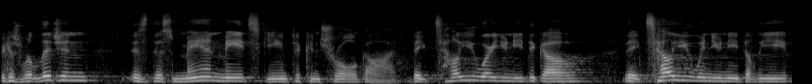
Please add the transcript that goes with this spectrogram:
Because religion is this man made scheme to control God. They tell you where you need to go, they tell you when you need to leave,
